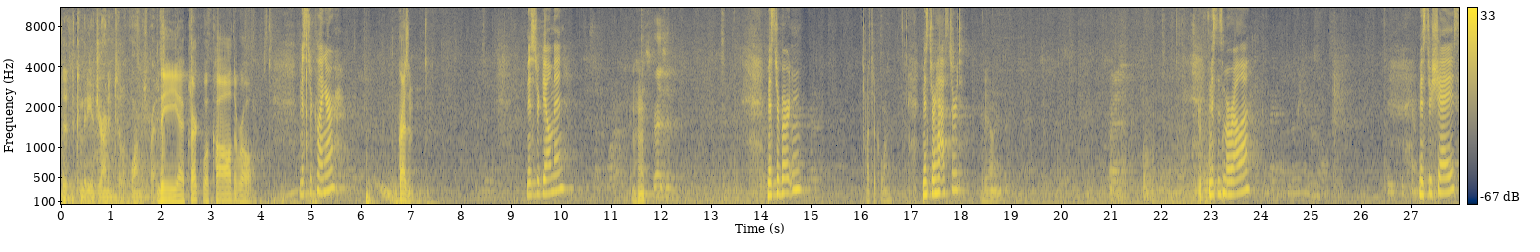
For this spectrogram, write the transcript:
that the committee adjourn until a quorum is present. The uh, clerk will call the roll. Mr. Clinger, Present. Mr. Gilman, Present. Mr. Burton, What's a quorum? Mr. Hastert, We don't have- Mrs. Morella, Mr. Shays,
